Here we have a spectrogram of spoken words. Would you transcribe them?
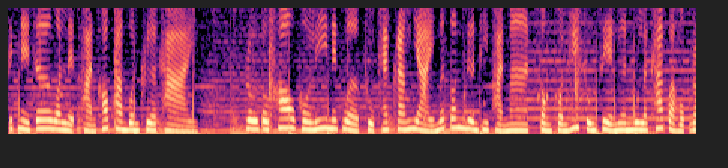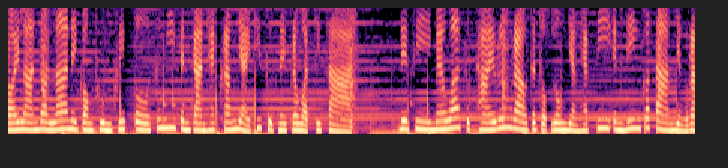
Signature Wallet ผ่านข้อความบนเครือข่าย โปรโตคอล Poly Network ถูกแฮกครั้งใหญ่เมื่อต้นเดือนที่ผ่านมา ส่งผลให้สูญเสียเงินมูลค่ากว่า 600 ล้านดอลลาร์ในกองทุนคริปโต ซึ่งนี่เป็นการแฮกครั้งใหญ่ที่สุดในประวัติศาสตร์เดฟีแม้ว่าสุดท้ายเรื่องราวจะจบลงอย่างแฮปปี้เอนดิ้งก็ตามอย่างไร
